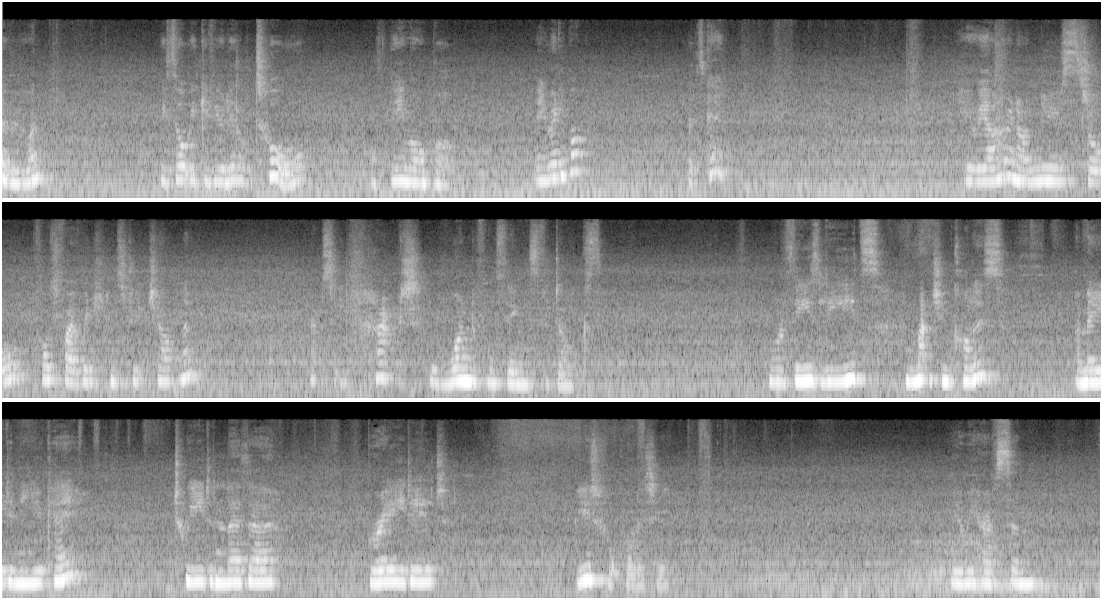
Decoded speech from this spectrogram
Hello everyone. We thought we'd give you a little tour of Be More Bob. Are you ready Bob? Let's go. Here we are in our new store, 45 Winchcombe Street, Cheltenham. Absolutely packed with wonderful things for dogs. All of these leads and matching collars are made in the UK. Tweed and leather, braided, beautiful quality. Here we have some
